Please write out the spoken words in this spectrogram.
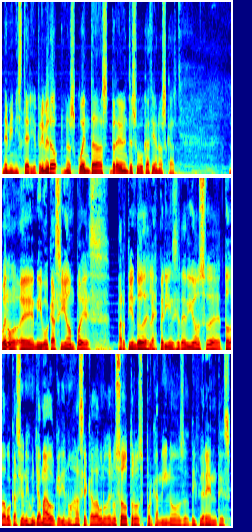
de ministerio. Primero nos cuentas brevemente su vocación, Óscar. Bueno, eh, mi vocación, pues partiendo desde la experiencia de Dios, eh, toda vocación es un llamado que Dios nos hace a cada uno de nosotros por caminos diferentes.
